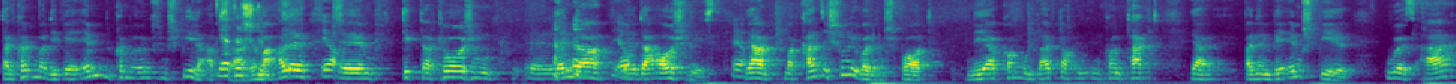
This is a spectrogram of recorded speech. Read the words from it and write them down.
dann könnten wir die WM, können wir irgendwelche Spiele absagen, ja, wenn man alle ja. äh, diktatorischen äh, Länder äh, da ausschließt. Ja. man kann sich schon über den Sport näher kommen und bleibt auch in, in Kontakt. Ja, bei dem WM-Spiel USA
